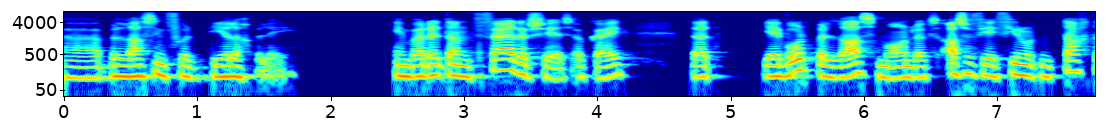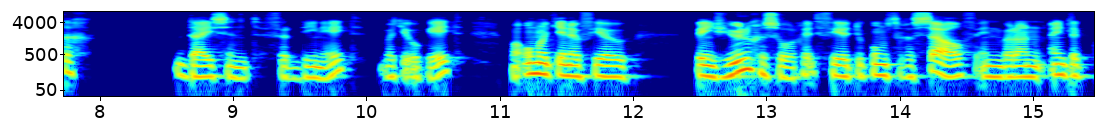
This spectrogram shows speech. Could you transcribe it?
uh belastingvoordelig belê. En wat dit dan verder sê is okay dat jy word belas maandeliks asof jy 480 000 verdien het wat jy ook het, maar omdat jy nou vir jou pensioen gesorg het vir jou toekomstige self en wat dan eintlik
